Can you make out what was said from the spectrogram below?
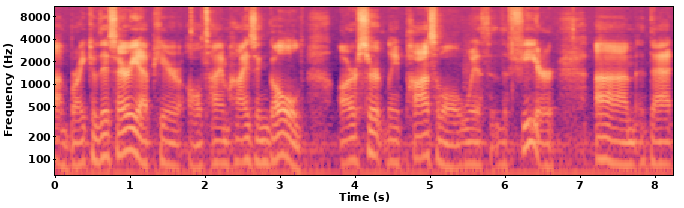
A break of this area up here, all-time highs in gold, are certainly possible with the fear um, that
